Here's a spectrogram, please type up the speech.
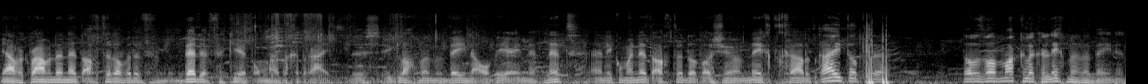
Ja, we kwamen er net achter dat we de bedden verkeerd om hebben gedraaid. Dus ik lag met mijn benen alweer in het net. En ik kom er net achter dat als je hem 90 graden draait, dat, eh, dat het wat makkelijker ligt met mijn benen.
